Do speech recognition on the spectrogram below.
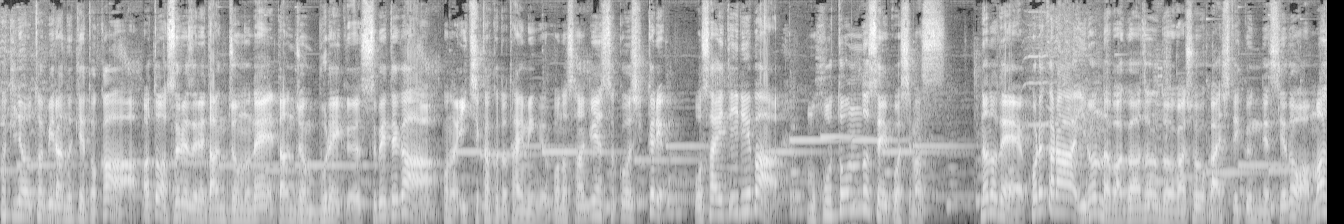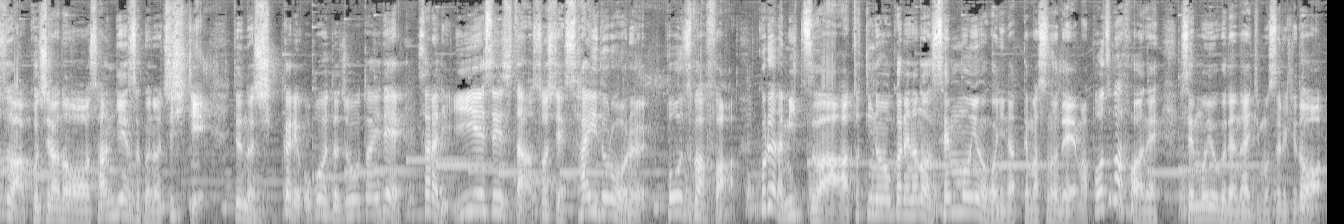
時の扉抜けとか、あとはそれぞれダンジョンのね、ダンジョンブレイク、全てが、この位置、角度、タイミング、この3原則をしっかり押さえていれば、もうほとんど成功します。なので、これからいろんな爆技の動画を紹介していくんですけど、まずはこちらの3原則の知識っていうのをしっかり覚えた状態で、さらに ESS ターン、そしてサイドロール、ポーズバッファー、これら3つは時のオカレナの専門用語になってますので、まあ、ポーズバッファーはね、専門用語ではない気もするけど、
